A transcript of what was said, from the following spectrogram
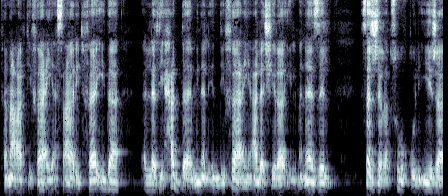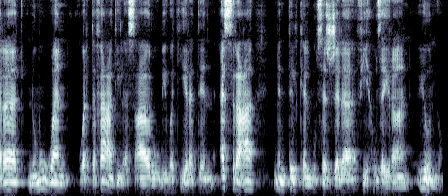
فمع ارتفاع أسعار الفائدة الذي حد من الاندفاع على شراء المنازل سجلت سوق الإيجارات نموا وارتفعت الأسعار بوتيرة أسرع من تلك المسجلة في حزيران يونيو.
